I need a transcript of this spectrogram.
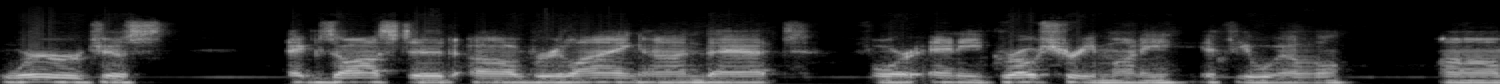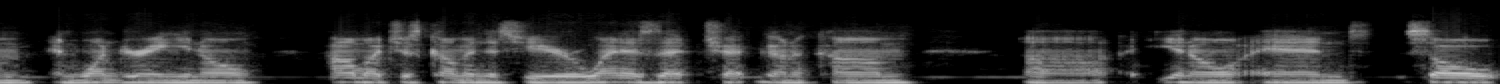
we're just exhausted of relying on that for any grocery money, if you will, um, and wondering, you know, how much is coming this year, when is that check going to come, uh, you know, and so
